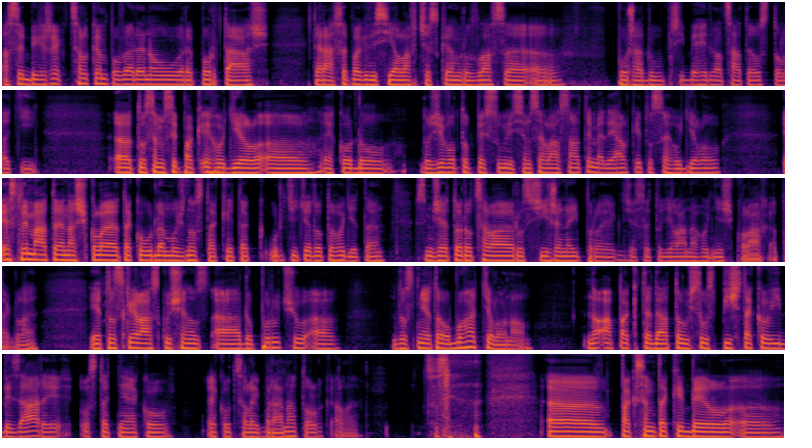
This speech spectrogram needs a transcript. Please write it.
asi bych řekl celkem povedenou reportáž, která se pak vysílala v českém rozhlase v pořadu Příběhy 20. století. To jsem si pak i hodil jako do, do životopisu, když jsem se hlásil na ty mediálky, to se hodilo jestli máte na škole takovouhle možnost taky, tak určitě do toho jděte. Myslím, že je to docela rozšířený projekt, že se to dělá na hodně školách a takhle. Je to skvělá zkušenost a doporučuji a dost mě to obohatilo. No. No a pak teda to už jsou spíš takový bizáry, ostatně jako, jako celý Brána Talk, ale co si... uh, pak jsem taky byl uh,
